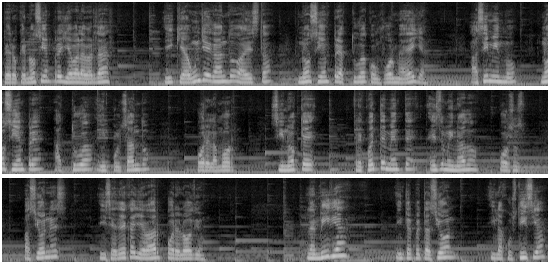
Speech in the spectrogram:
pero que no siempre lleva la verdad, y que aún llegando a esta, no siempre actúa conforme a ella. Asimismo, no siempre actúa impulsando por el amor, sino que frecuentemente es dominado por sus pasiones y se deja llevar por el odio. La envidia, interpretación y la justicia,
